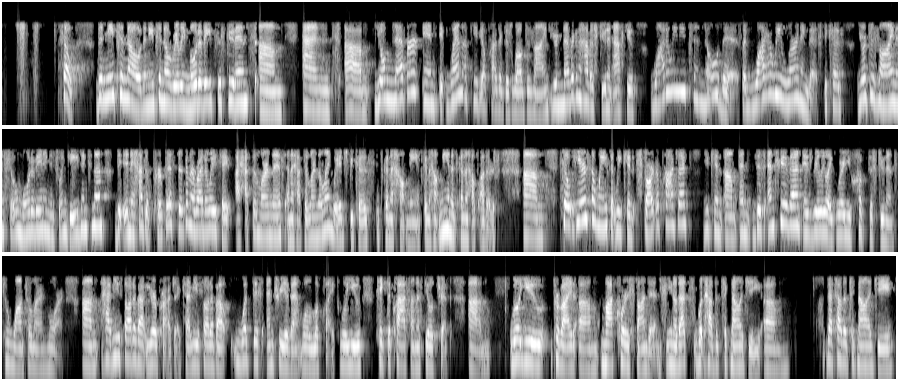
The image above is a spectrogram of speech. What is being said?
So the need to know, the need to know really motivates the students. Um, and um, you'll never, in it, when a PBL project is well designed, you're never going to have a student ask you, "Why do we need to know this? Like, why are we learning this?" Because your design is so motivating and so engaging to them, and it has a purpose. They're going to right away say, "I have to learn this, and I have to learn the language because it's going to help me. It's going to help me, and it's going to help others." Um, so here are some ways that we could start a project. You can, um, and this entry event is really like where you hook the students to want to learn more. Um, have you thought about your project? Have you thought about what this entry event will look like? Will you take the class on a field trip? Um, will you provide um, mock correspondence? You know, that's what how the technology um, that's how the technology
